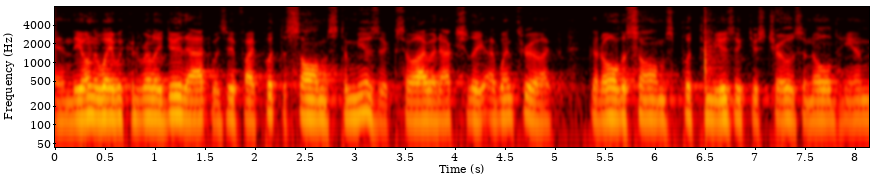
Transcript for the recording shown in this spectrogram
And the only way we could really do that was if I put the Psalms to music. So I would actually, I went through, I got all the Psalms put to music, just chose an old hymn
